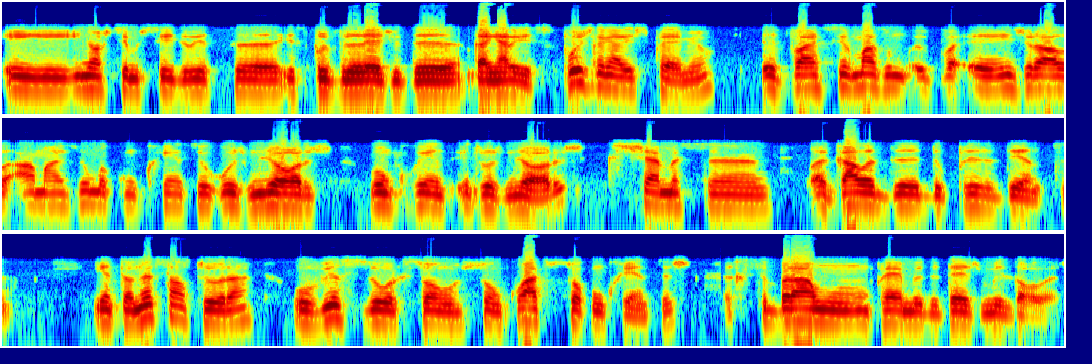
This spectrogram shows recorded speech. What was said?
E, e nesse temos tido esse, esse, privilégio de ganhar isso. Depois de ganhar este prémio, eh, vai ser mais um, eh, em geral há mais uma concorrência, os melhores vão correndo entre os melhores, que chama-se a Gala de, do Presidente. E então, nessa altura, o vencedor, que são, são quatro só concorrentes, receberá um, um, prémio de 10 mil dólares.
